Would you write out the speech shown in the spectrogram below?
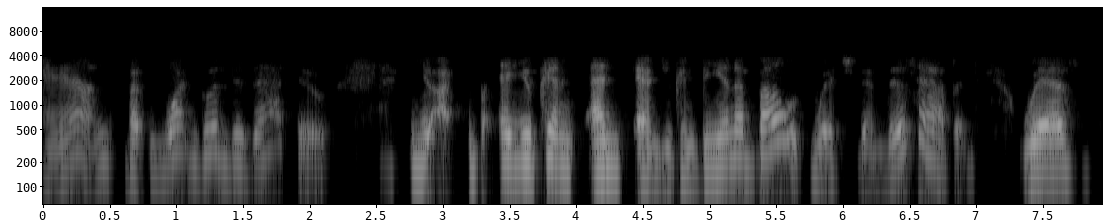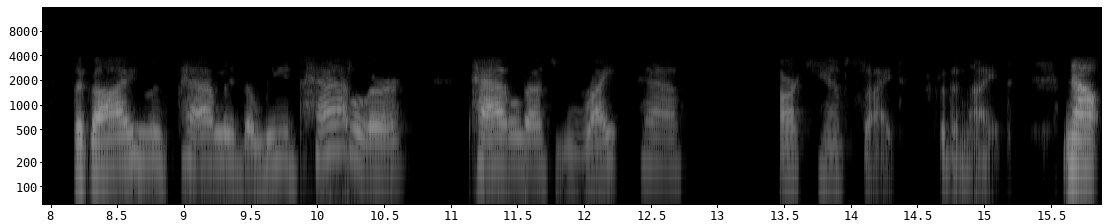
can, but what good does that do? You, and you can and and you can be in a boat, which then this happened with the guy who was paddling, the lead paddler, paddled us right past our campsite for the night. Now,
